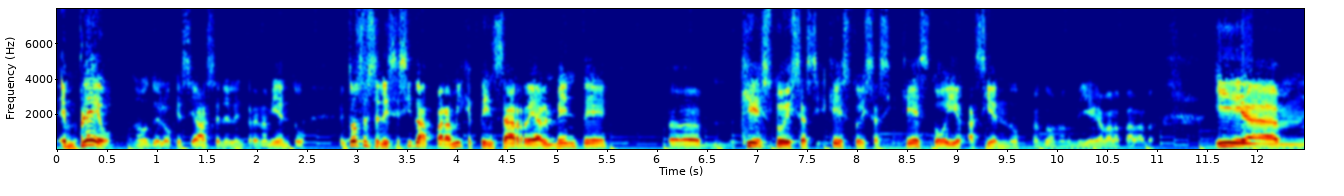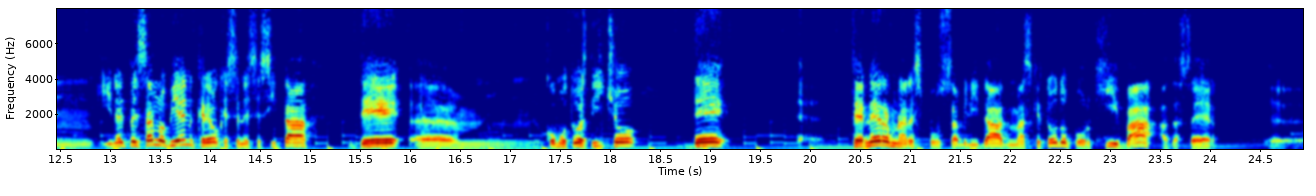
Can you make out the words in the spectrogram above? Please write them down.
empleo ¿no? de lo que se hace en el entrenamiento. Entonces se necesita para mí que pensar realmente eh, qué, estoy, qué, estoy, qué estoy haciendo. Perdón, no me llegaba la palabra. Y, um, y en el pensarlo bien, creo que se necesita de, um, como tú has dicho, de eh, tener una responsabilidad más que todo por quién va a hacer eh,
